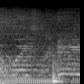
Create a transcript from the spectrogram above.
That was crazy.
